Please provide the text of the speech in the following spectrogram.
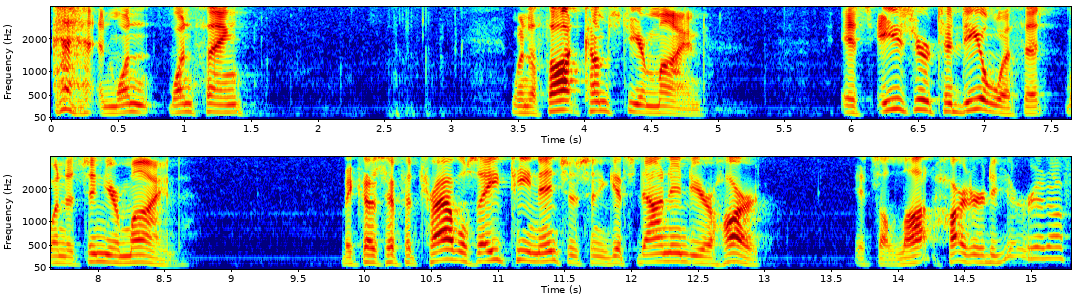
and one, one thing, when a thought comes to your mind, it's easier to deal with it when it's in your mind. Because if it travels 18 inches and gets down into your heart, it's a lot harder to get rid of.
